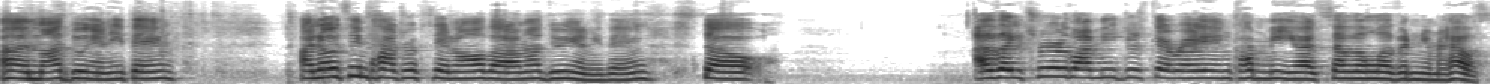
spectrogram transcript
I'm not doing anything. I know it's St. Patrick's Day and all that. I'm not doing anything. So, I was like, Sure, let me just get ready and come meet you at 7 Eleven near my house.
